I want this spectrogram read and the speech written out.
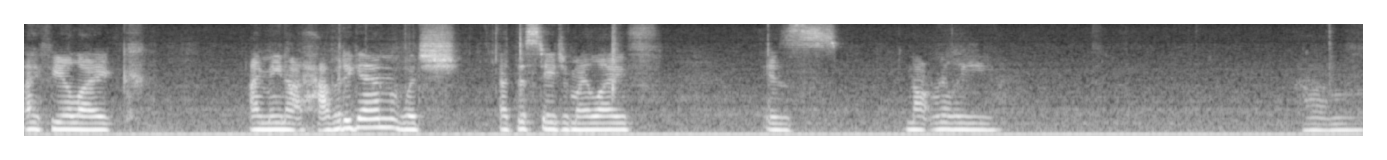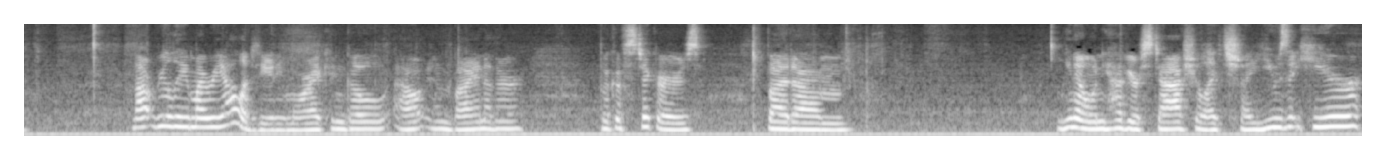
I feel like I may not have it again, which at this stage of my life is not really um, not really my reality anymore. I can go out and buy another book of stickers, but um, you know, when you have your stash, you're like, should I use it here?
